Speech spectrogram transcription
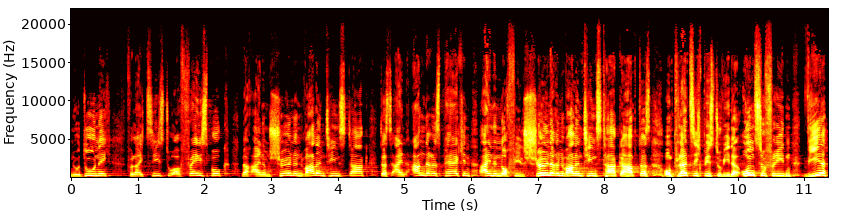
nur du nicht. Vielleicht siehst du auf Facebook nach einem schönen Valentinstag, dass ein anderes Pärchen einen noch viel schöneren Valentinstag gehabt hat und plötzlich bist du wieder unzufrieden. Wir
